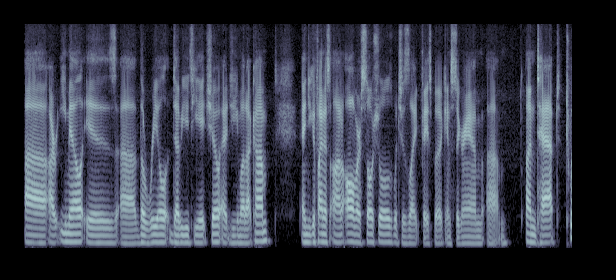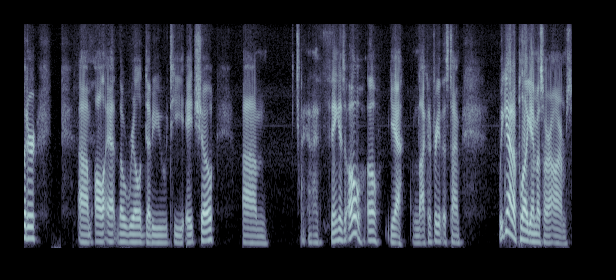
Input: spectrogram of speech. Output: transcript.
Uh, our email is uh, the real WTH show at gmail.com. And you can find us on all of our socials, which is like Facebook, Instagram, um, Untappd, Twitter, um, all at the real WTH show. Um, and I think it's, oh, oh, yeah, I'm not going to forget this time we got to plug MSR Arms.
